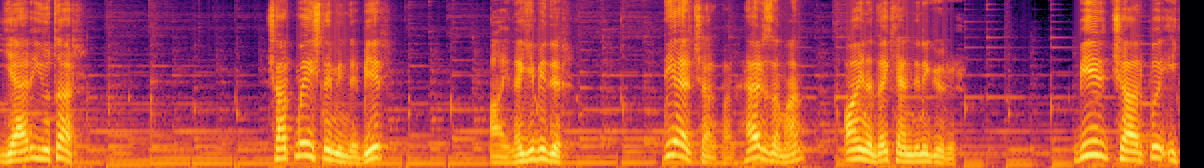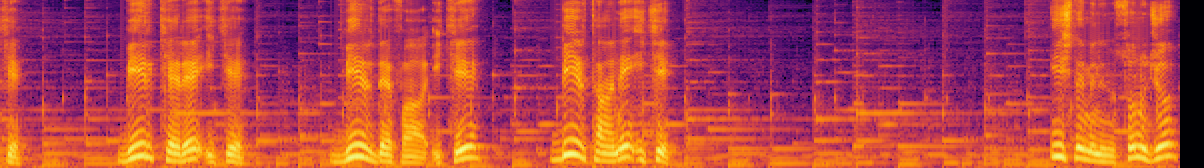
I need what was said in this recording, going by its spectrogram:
yer yutar. Çarpma işleminde 1, ayna gibidir. Diğer çarpan her zaman aynada kendini görür. 1 çarpı 2 1 kere 2 bir defa 2 bir tane 2 İşleminin sonucu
